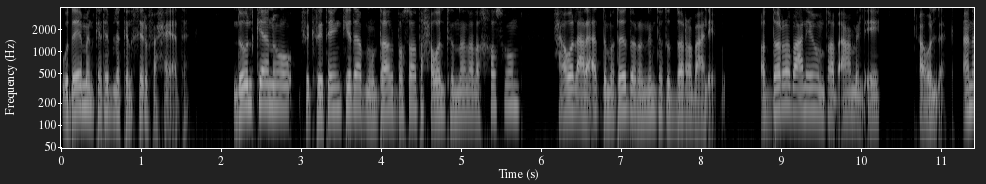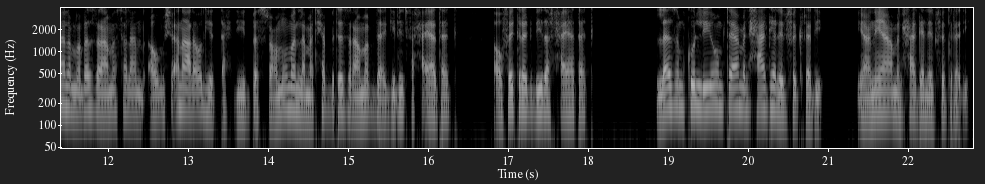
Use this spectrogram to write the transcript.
ودايما كاتب لك الخير في حياتك. دول كانوا فكرتين كده بمنتهى البساطة حاولت إن أنا ألخصهم حاول على قد ما تقدر إن أنت تتدرب عليهم. أتدرب عليهم طب أعمل إيه؟ هقول لك. أنا لما بزرع مثلا أو مش أنا على وجه التحديد بس عموما لما تحب تزرع مبدأ جديد في حياتك أو فكرة جديدة في حياتك لازم كل يوم تعمل حاجة للفكرة دي. يعني إيه أعمل حاجة للفكرة دي؟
